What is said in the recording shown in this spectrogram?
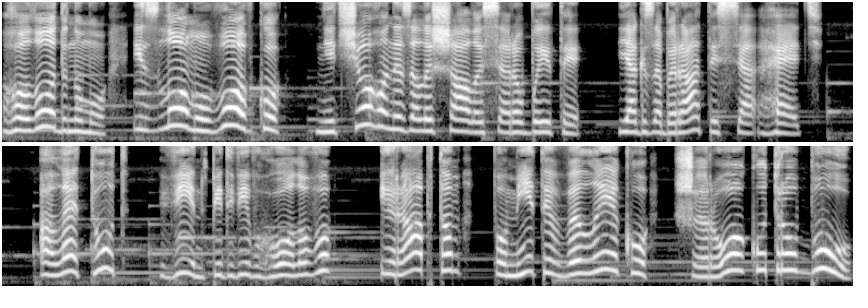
Голодному і злому вовку нічого не залишалося робити, як забиратися геть. Але тут він підвів голову і раптом помітив велику широку трубу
